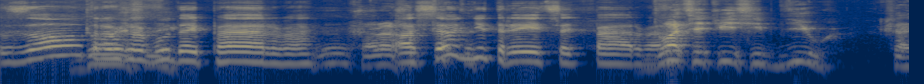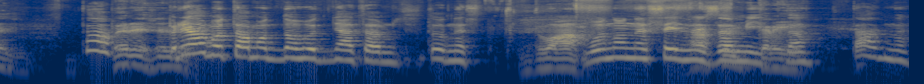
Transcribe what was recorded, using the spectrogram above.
Завтра вже буде й перве. Ну. А сьогодні 31. 28 днів. Ще Та, пережили. прямо там одного дня там то не, Два. воно не сильно А то й три. замітно. Та, не.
